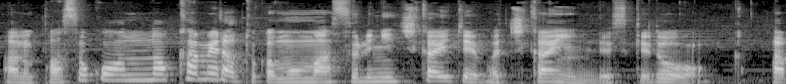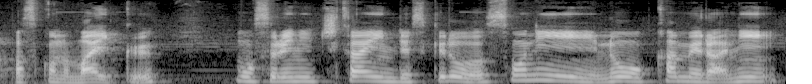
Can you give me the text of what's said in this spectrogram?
あの、パソコンのカメラとかも、まあ、それに近いといえば近いんですけど、あパソコンのマイクもうそれに近いんですけど、ソニーのカメラに、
